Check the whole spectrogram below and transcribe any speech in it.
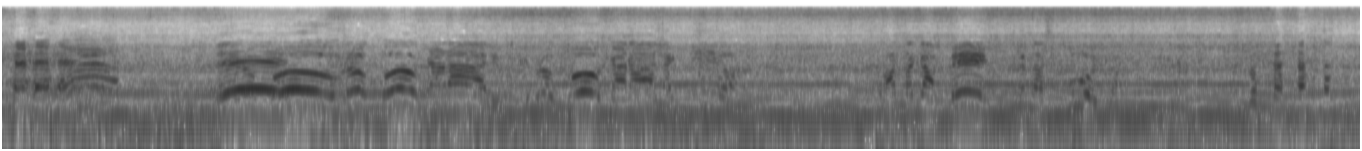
Brocou, brocou, caralho. Brocou, caralho. Aqui, ó. Mata HP, filha das putas.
